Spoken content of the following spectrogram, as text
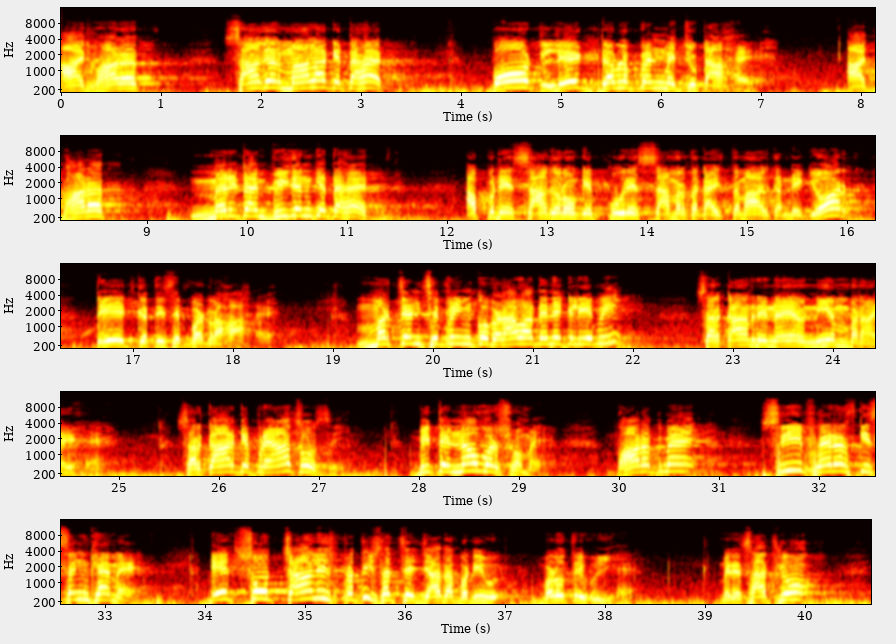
आज भारत सागर माला के तहत पोर्ट लेड डेवलपमेंट में जुटा है। आज भारत मैरीटाइम विजन के तहत अपने सागरों के पूरे सामर्थ्य का इस्तेमाल करने की ओर तेज गति से बढ़ रहा है। मर्चेंट शिपिंग को बढ़ावा देने के लिए भी सरकार ने नए नियम बनाए हैं। सरकार के प्रयासों से बीते नौ वर्षों में भारत में सी फेरर्स की संख्या में 140 प्रतिशत से ज़्यादा बड़ी बढ़ोतरी हुई है। मेरे साथियों,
